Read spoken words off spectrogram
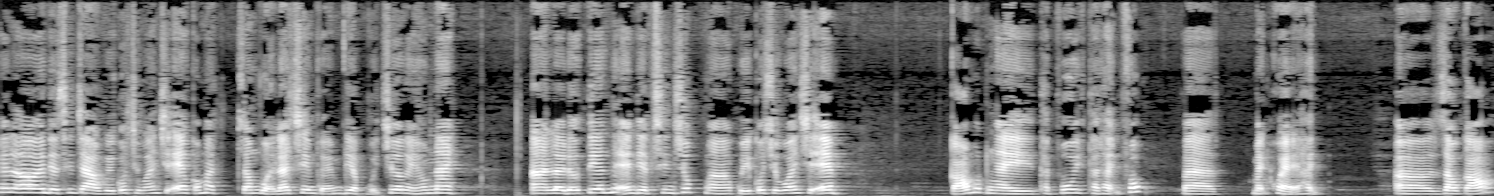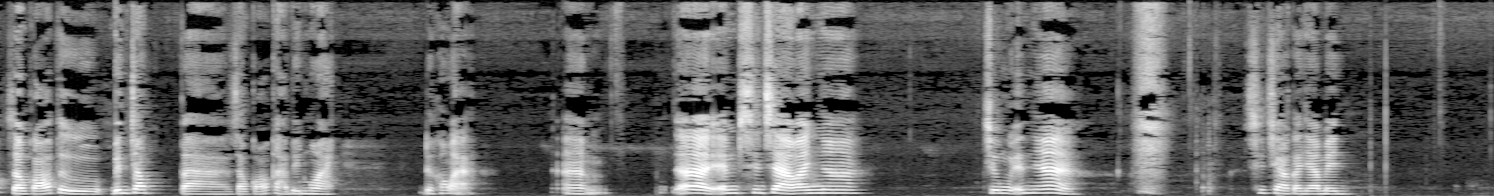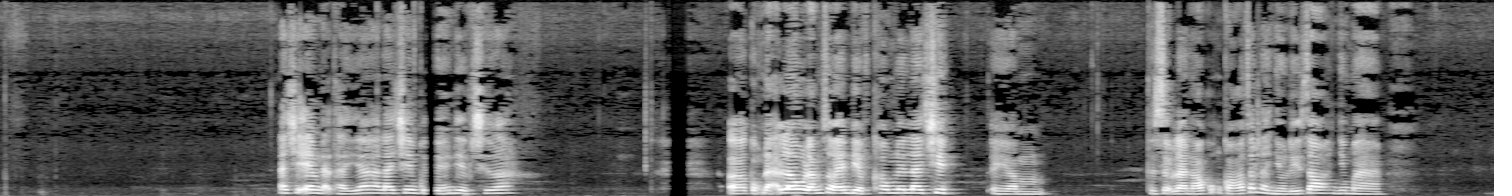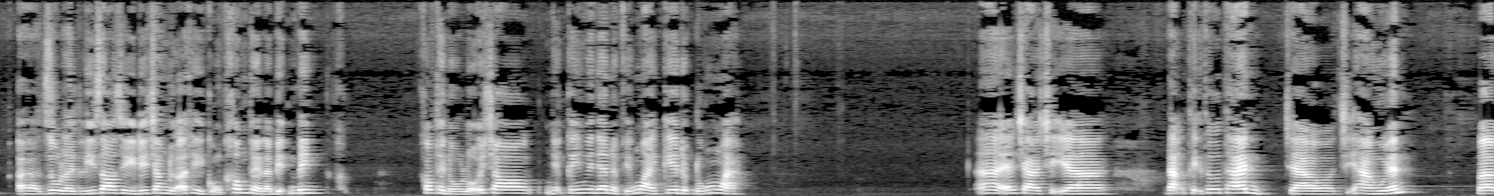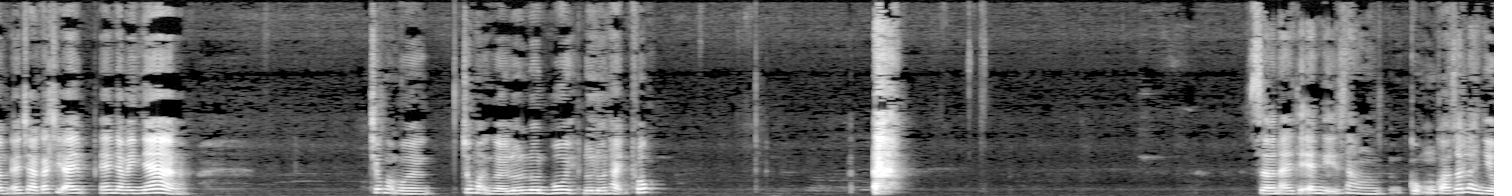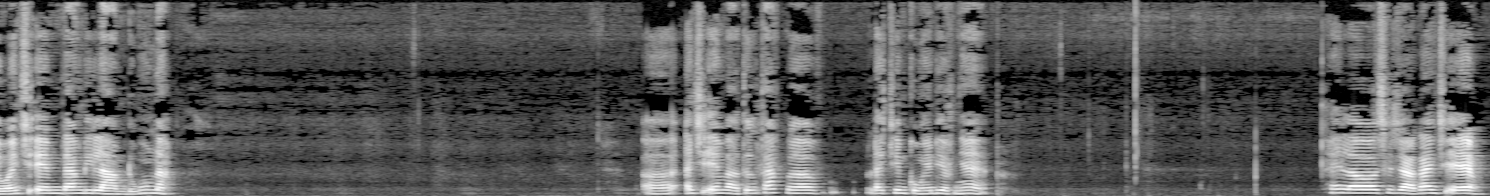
Hello, em Điệp xin chào quý cô chú anh chị em có mặt trong buổi livestream của em Điệp buổi trưa ngày hôm nay. À, lời đầu tiên thì em Điệp xin chúc uh, quý cô chú anh chị em có một ngày thật vui, thật hạnh phúc và mạnh khỏe, hạnh uh, giàu có, giàu có từ bên trong và giàu có cả bên ngoài. Được không ạ? À, đây, em xin chào anh uh, Trương Nguyễn nha. Xin chào cả nhà mình. Anh chị em đã thấy à, livestream của em Điệp chưa? À, cũng đã lâu lắm rồi em Điệp không lên livestream. Thì um, thực sự là nó cũng có rất là nhiều lý do nhưng mà uh, dù là lý do gì đi chăng nữa thì cũng không thể là biện minh, không thể đổ lỗi cho những cái nguyên nhân ở phía ngoài kia được đúng không ạ? À, em chào chị à, Đặng Thị Thu Thanh, chào chị Hà Nguyễn. Vâng, em chào các chị em em nhà mình nha chúc mọi người chúc mọi người luôn luôn vui luôn luôn hạnh phúc. Giờ này thì em nghĩ rằng cũng có rất là nhiều anh chị em đang đi làm đúng không nào? À, anh chị em vào tương tác uh, livestream cùng em Điệp nha. Hello, xin chào các anh chị em.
